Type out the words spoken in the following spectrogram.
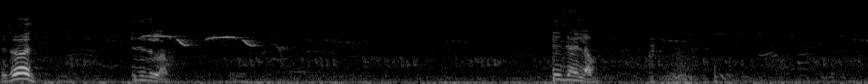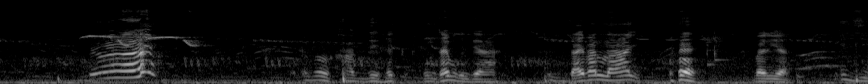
বুঝছেন এই যে দিলাম। এই যে আইলাম এবার খাদ দিয়ে হেক যাইব কিন্তু যাইবার নাই বাড়িয়া এই যে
